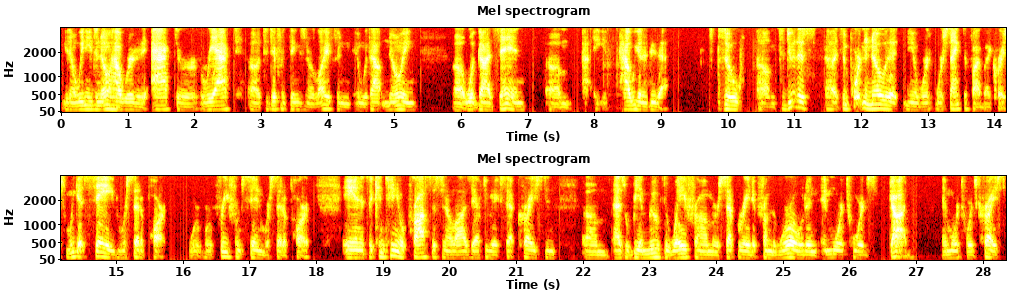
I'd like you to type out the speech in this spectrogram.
you know we need to know how we're to act or react uh, to different things in our life and, and without knowing uh, what god's saying um, how are we going to do that. So um, to do this uh, it's important to know that you know we're, we're sanctified by christ. When we get saved we're set apart. We're, we're free from sin. We're set apart. And it's a continual process in our lives after we accept christ and um, as we're being moved away from or separated from the world and, and more towards god and more towards christ.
